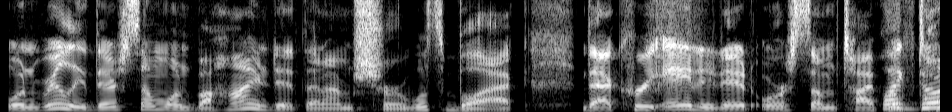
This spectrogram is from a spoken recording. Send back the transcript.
when really there's someone behind it that I'm sure was black that created it or some type Like, of don't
